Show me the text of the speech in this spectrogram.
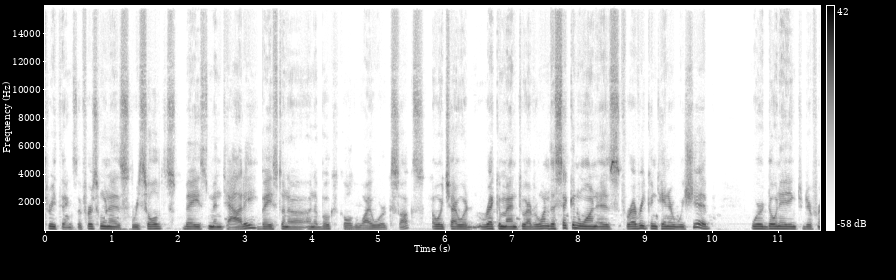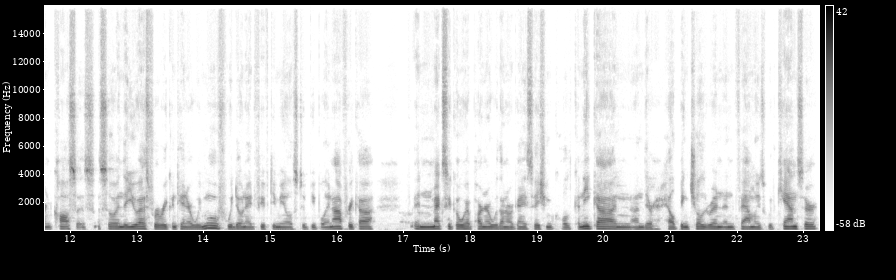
three things. The first one is results based mentality based on a, on a book called Why Work Sucks, which I would recommend to everyone. The second one is for every container we ship, we're donating to different causes. So in the US, for every container we move, we donate 50 meals to people in Africa. In Mexico, we have partnered with an organization called Canica, and, and they're helping children and families with cancer.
